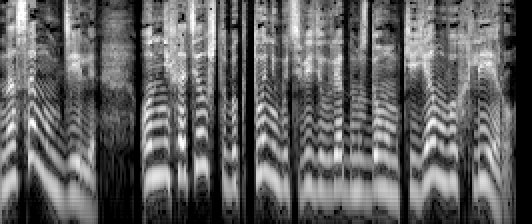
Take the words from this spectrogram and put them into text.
На самом деле он не хотел, чтобы кто-нибудь видел рядом с домом Киямовых Леру.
